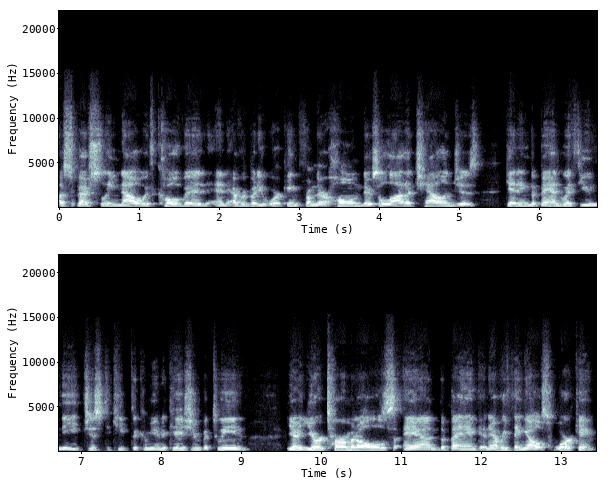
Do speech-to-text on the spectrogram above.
especially now with COVID and everybody working from their home, there's a lot of challenges getting the bandwidth you need just to keep the communication between yeah, your terminals and the bank and everything else working.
